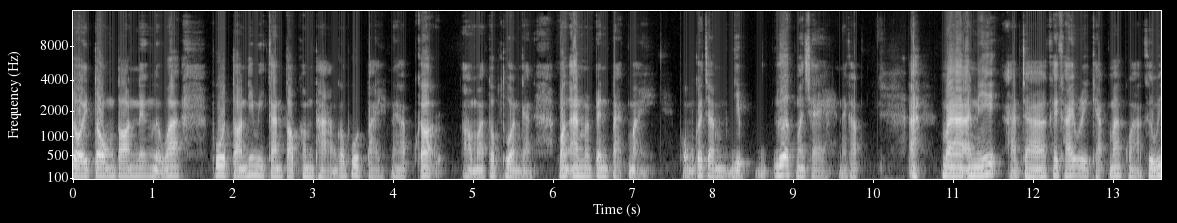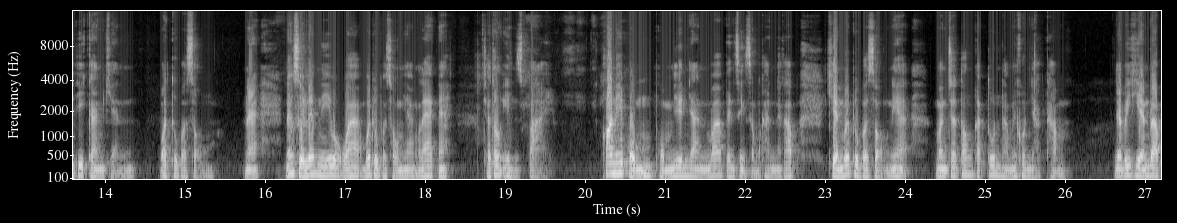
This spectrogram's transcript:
โดยตรงตอนหนึ่งหรือว่าพูดตอนที่มีการตอบคำถามก็พูดไปนะครับ ก็ เอามาทบทวนกัน บางอันมันเป็นแปลกใหม่ ผมก็จะหยิบเลือกมาแชร์นะครับอะมาอันนี้อาจจะคล้ายๆ recap มากกว่า คือวิธีการเขียนวัตถุประสงค์นะหนังสือเล่มนี้บอกว่าวัตถุประสงค์อย่างแรกนะจะต้อง inspire ข้อนี้ผมผมยืนยันว่าเป็นสิ่งสำคัญนะครับ เขียนวัตถุประสงค์เนี่ยมันจะต้องกระตุ้นทำให้คนอยากทำอย่าไปเขียนแบบ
